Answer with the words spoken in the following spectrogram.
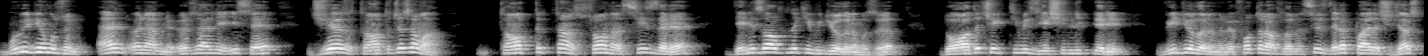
Bu videomuzun en önemli özelliği ise cihazı tanıtacağız ama tanıttıktan sonra sizlere deniz altındaki videolarımızı, doğada çektiğimiz yeşilliklerin videolarını ve fotoğraflarını sizlere paylaşacağız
